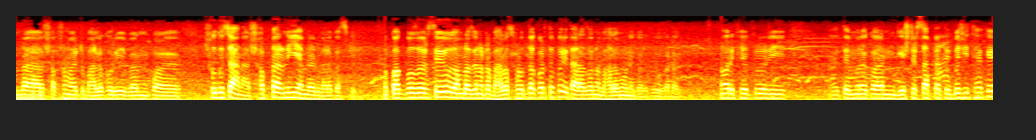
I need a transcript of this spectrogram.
আমরা সবসময় একটু ভালো করি এবং শুধু চা না, সবটা নিয়ে আমরা একটু ভালো কাজ করি। কক্সবাজার চেয়েও আমরা যেন একটা ভালো শ্রদ্ধা করতে পারি, তারা যেন ভালো মনে করে কুয়াকাটা জানুয়ারি, ফেব্রুয়ারি এতে মনে করেন গেস্টের চাপটা একটু বেশি থাকে।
